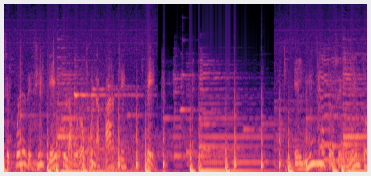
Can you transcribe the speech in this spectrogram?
se puede decir que él colaboró con la parte P. El mismo procedimiento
